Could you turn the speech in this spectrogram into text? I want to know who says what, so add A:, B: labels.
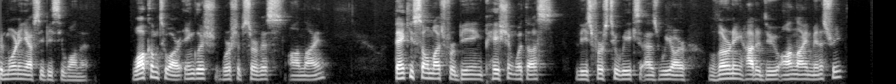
A: Good morning, FCBC Walnut. Welcome to our English worship service online. Thank you so much for being patient with us these first two weeks as we are learning how to do online ministry.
